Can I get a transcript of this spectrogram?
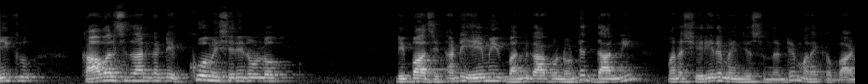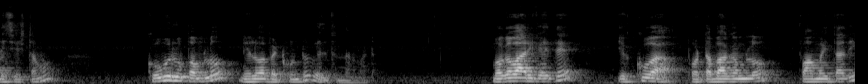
మీకు కావాల్సిన దానికంటే ఎక్కువ మీ శరీరంలో డిపాజిట్ అంటే ఏమీ బన్ కాకుండా ఉంటే దాన్ని మన శరీరం ఏం చేస్తుందంటే మన యొక్క బాడీ సిస్టము కొవ్వు రూపంలో నిల్వ పెట్టుకుంటూ వెళ్తుందన్నమాట. మగవారికి అయితే ఎక్కువ పొట్ట భాగంలో ఫామ్ అవుతుంది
